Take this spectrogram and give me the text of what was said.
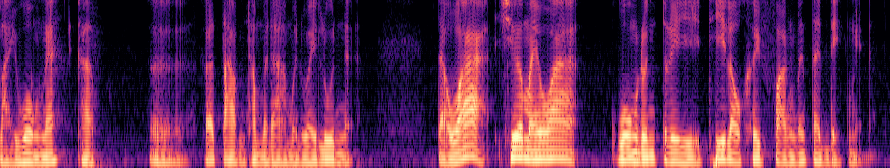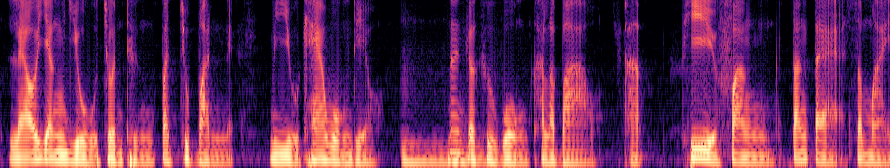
หลายวงนะครับเออก็ตามธรรมดาเหมือนวัยรุ่นน่ะแต่ว่าเชื่อไหมว่าวงดนตรีที่เราเคยฟังตั้งแต่เด็กเนี่ย แล้วยังอยู่จนถึงปัจจุบันเนี่ยมีอยู่แค่วงเดียวอืมนั่นก็คือวงคาราบาวครับ พี่ฟังตั้งแต่สมัย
